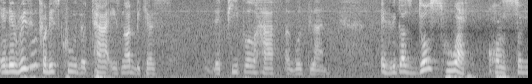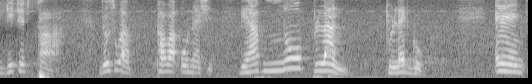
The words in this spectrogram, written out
and the reason for this coup d'etat is not because the people have a good plan it's because those who have consolidated power, those who have power ownership, they have no plan to let go. And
